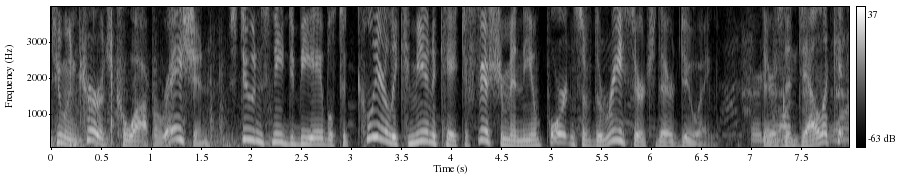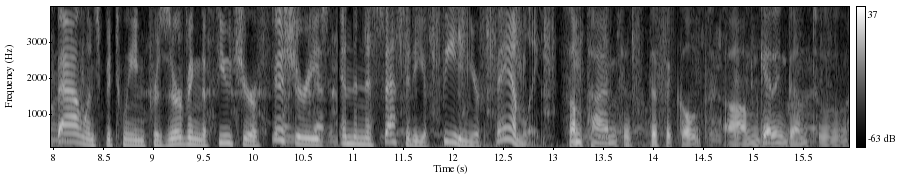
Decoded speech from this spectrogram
To encourage cooperation, students need to be able to clearly communicate to fishermen the importance of the research they're doing. There's a delicate balance between preserving the future of fisheries and the necessity of feeding your family. Sometimes it's difficult um, getting them to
